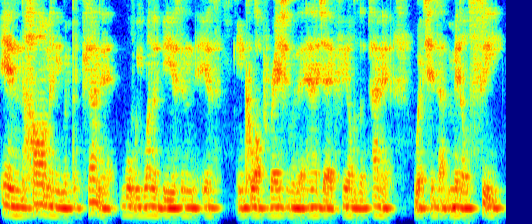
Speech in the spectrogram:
in harmony with the planet, what we want to be is in is in cooperation with the energetic field of the planet, which is at middle C.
